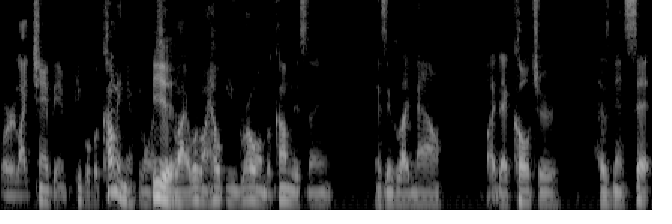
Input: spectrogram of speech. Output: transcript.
or like champion people becoming influencers. Yeah. Like we're gonna help you grow and become this thing. And it seems like now like that culture has been set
